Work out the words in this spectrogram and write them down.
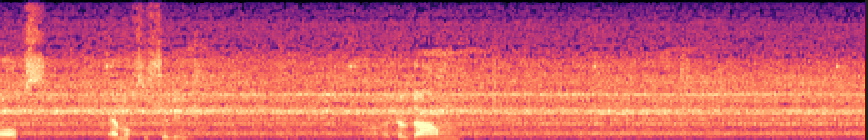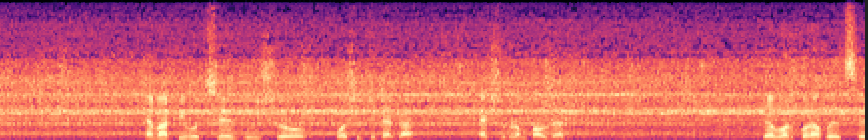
মক্স অ্যামক্সিসিলিন এটার দাম এমআরপি হচ্ছে দুইশো পঁয়ষট্টি টাকা, একশো গ্রাম পাউডার। ব্যবহার করা হয়েছে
